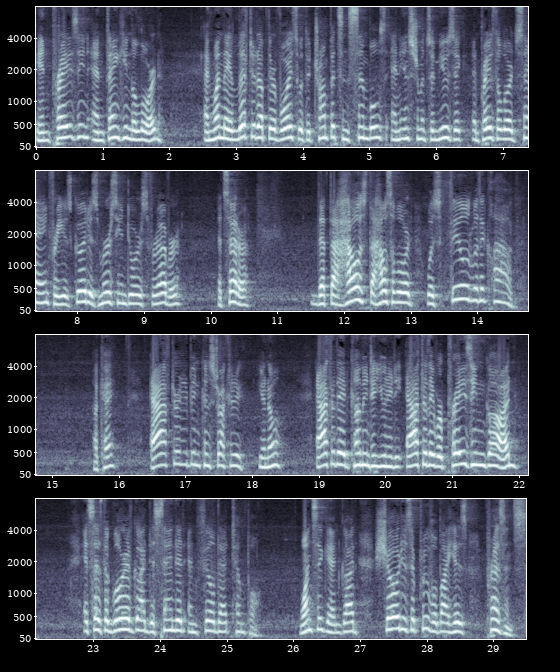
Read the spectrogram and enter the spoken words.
in praising and thanking the Lord. And when they lifted up their voice with the trumpets and cymbals and instruments of music and praised the Lord, saying, For he is good, his mercy endures forever, etc., that the house, the house of the Lord, was filled with a cloud. Okay? after it had been constructed, you know, after they had come into unity, after they were praising God, it says the glory of God descended and filled that temple. Once again, God showed his approval by his presence.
